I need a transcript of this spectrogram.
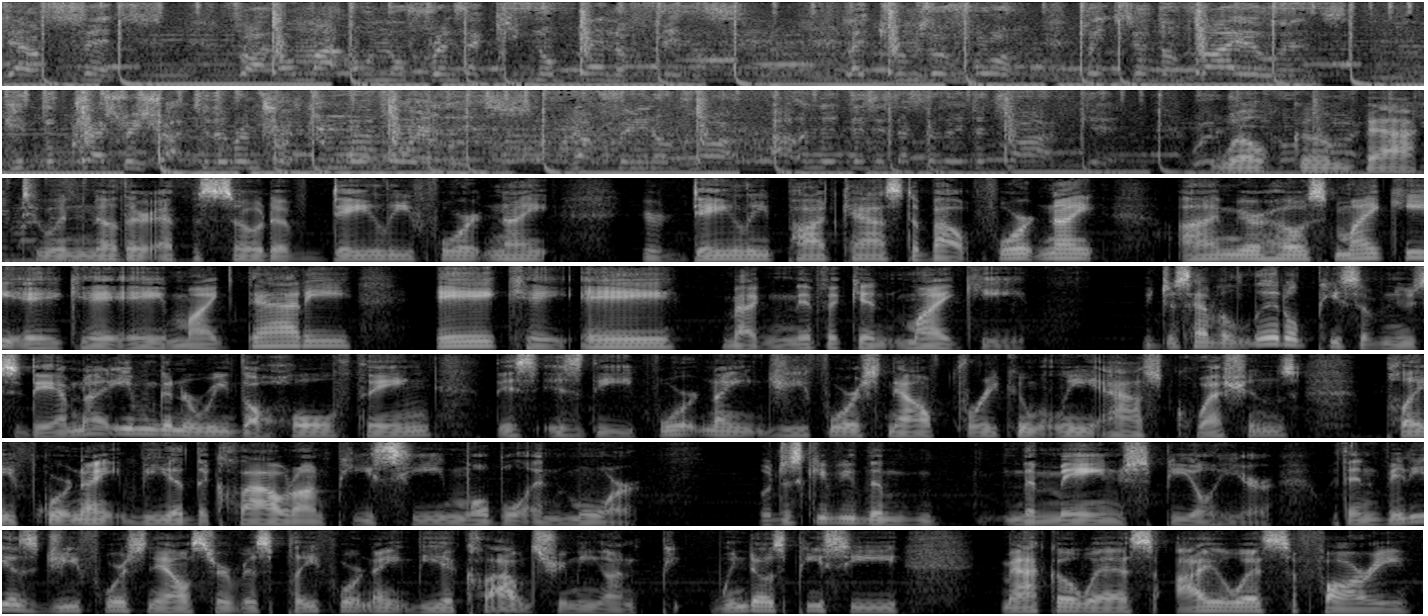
down since. Fly on my own, no friends, I keep no benefits. Like drums of war, play to the violence. Hit the crash rate, shot to the rim, truck more violence. Not faint of heart, out in the I still hit the target. Welcome back to another episode of Daily Fortnite, your daily podcast about Fortnite. I'm your host, Mikey, aka Mike Daddy, aka Magnificent Mikey. We just have a little piece of news today. I'm not even going to read the whole thing. This is the Fortnite GeForce Now frequently asked questions. Play Fortnite via the cloud on PC, mobile, and more. We'll just give you the the main spiel here. With Nvidia's GeForce Now service, play Fortnite via cloud streaming on P Windows PC, Mac OS, iOS Safari,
